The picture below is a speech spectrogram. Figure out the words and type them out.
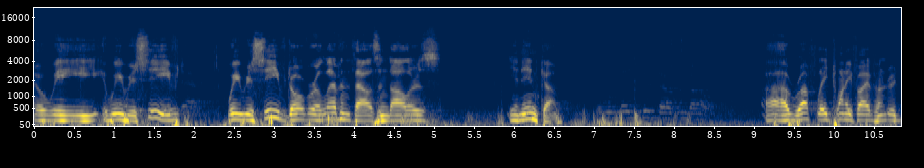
uh, we, we received we received over $11,000 in income. Uh, roughly 2500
